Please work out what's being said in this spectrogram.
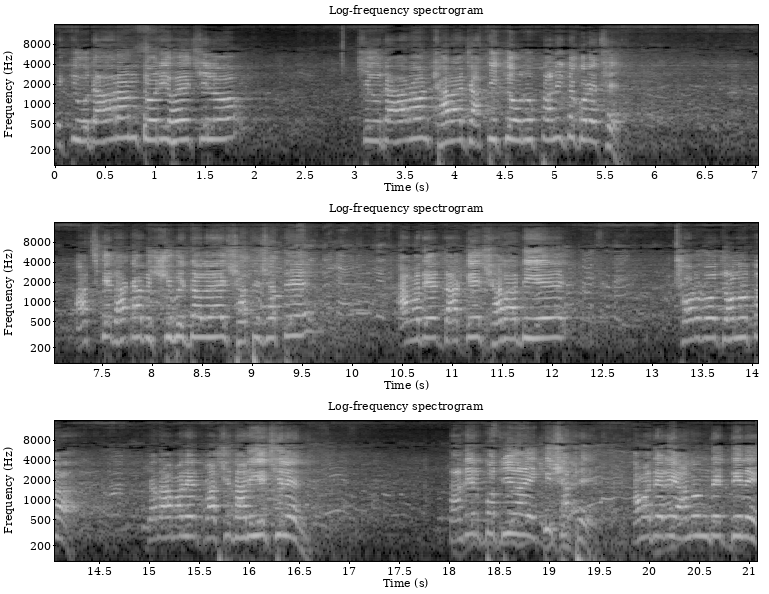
একটি উদাহরণ তৈরি হয়েছিল। সেই উদাহরণ সারা জাতিকে অনুপ্রাণিত করেছে। আজকে ঢাকা বিশ্ববিদ্যালয়ের সাথে সাথে আমাদের ডাকে সাড়া দিয়ে সর্বজনতা যারা আমাদের পাশে দাঁড়িয়েছিলেন, তাদের প্রতিও একই সাথে আমাদের এই আনন্দের দিনে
